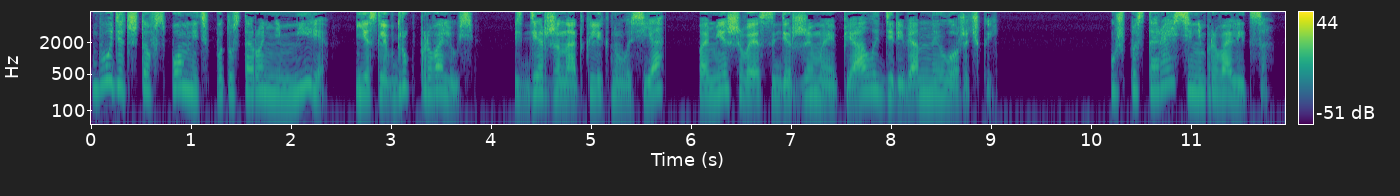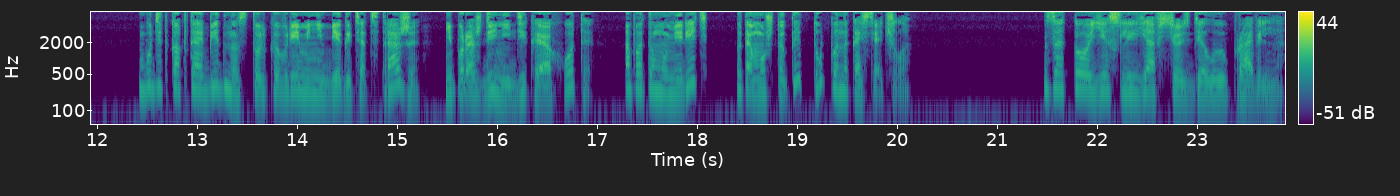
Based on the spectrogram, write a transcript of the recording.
Будет что вспомнить в потустороннем мире, если вдруг провалюсь», — сдержанно откликнулась я, помешивая содержимое пиалы деревянной ложечкой. «Уж постарайся не провалиться», Будет как-то обидно столько времени бегать от стражи, не порождений дикой охоты, а потом умереть, потому что ты тупо накосячила. Зато если я все сделаю правильно,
